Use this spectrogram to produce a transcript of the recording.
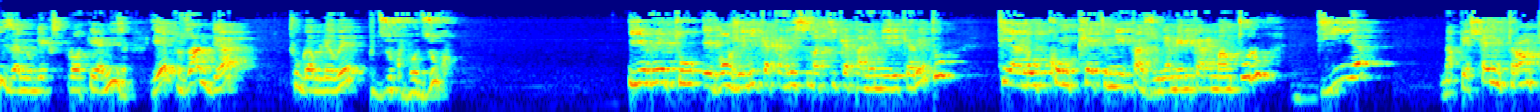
iza no mi-exploiter an'iza. Eto izany dia tonga amin'ilay hoe mpijoko voajoko. Ireto evangelika karismatika tany Amerika reto te hanao conquete ny Etazonia Amerika ray manontolo dia nampiasain'i Trump.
